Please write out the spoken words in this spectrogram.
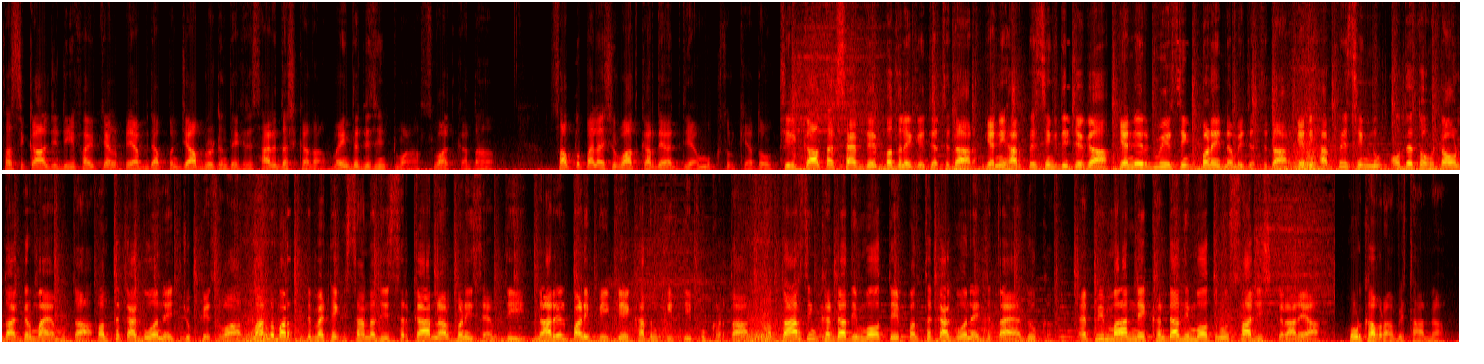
ਸਤਿ ਸ਼੍ਰੀ ਅਕਾਲ ਜੀ D5 ਚੈਨਲ ਪੰਜਾਬੀ ਦਾ ਪੰਜਾਬ ਬੁਲੇਟਿਨ ਦੇਖ ਰਹੇ ਸਾਰੇ ਦਰਸ਼ਕਾਂ ਦਾ। ਮੈਂ ਇੰਦਰਜੀਤ ਸਿੰਘ ਟਵਾਣਾ, ਸਵਾਗਤ ਕਰਦਾ ਹਾਂ। ਸਭ ਤੋਂ ਪਹਿਲਾਂ ਸ਼ੁਰੂਆਤ ਕਰਦੇ ਹਾਂ ਅੱਜ ਦੀਆਂ ਮੁੱਖ ਸੁਰਖੀਆਂ ਤੋਂ। ਸ੍ਰੀ ਅਕਾਲ ਤਖਤ ਸਾਹਿਬ ਦੇ ਬਦਲੇ ਗਏ ਜਥੇਦਾਰ ਗਿਆਨੀ ਹਰਪ੍ਰੀਤ ਸਿੰਘ ਦੀ ਜਗ੍ਹਾ, ਯਾਨੀ ਰਘਵੀਰ ਸਿੰਘ ਬਣੇ ਨਵੇਂ ਜਥੇਦਾਰ ਗਿਆਨੀ ਹਰਪ੍ਰੀਤ ਸਿੰਘ ਨੂੰ ਅਹੁਦੇ ਤੋਂ ਹਟਾਉਣ ਦਾ ਗਰਮਾਇਆ ਮੁੱਦਾ, ਪੰਥਕ ਆਗੂਆਂ ਨੇ ਚੁੱਕੇ ਸਵਾਲ। ਮਰਨ ਵਰਤ ਤੇ ਬੈਠੇ ਕਿਸਾਨਾਂ ਦੀ ਸਰਕਾਰ ਨਾਲ ਬਣੀ ਸਹਿਮਤੀ, ਨਾਰੀਅਲ ਪਾਣੀ ਪੀ ਕੇ ਖਤਮ ਕੀਤੀ ਭੁੱਖ ਹੜਤਾਲ। ਅਵਤਾਰ ਸਿੰਘ ਖੰਡਾ ਦੀ ਮੌਤ ਤੇ ਪੰਥਕ ਆਗੂਆਂ ਨੇ ਜਤਾਇਆ ਦੁੱਖ। ਐਮਪੀ ਮਾਨ ਨੇ ਖੰਡਾ ਦੀ ਮੌਤ ਨੂੰ ਸਾਜ਼ਿਸ਼ ਕਰਾਰਿਆ ਹੁਣ ਖਬਰਾਂ ਵਿਸਥਾਰ ਨਾਲ।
